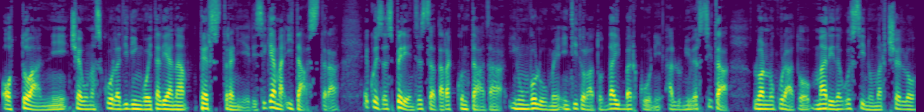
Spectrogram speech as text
otto anni c'è una scuola di lingua italiana per stranieri. Si chiama Itastra e questa esperienza è stata raccontata in un volume intitolato Dai barconi all'università. Lo hanno curato Mari D'Agostino, Marcello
